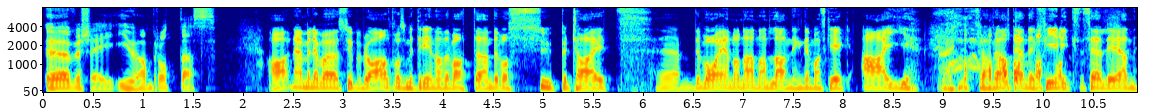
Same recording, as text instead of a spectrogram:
över sig i hur han brottas. Ja, nej, men det var superbra. Allt var som ett rinnande vatten. Det var supertight. Eh, det var en och annan landning där man skrek aj. Framförallt när Phoenix säljer en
